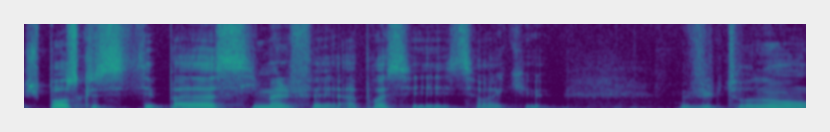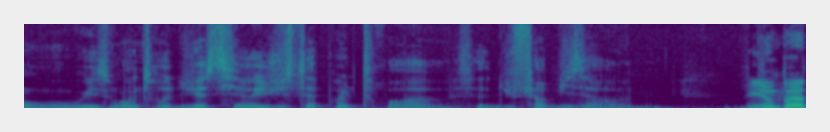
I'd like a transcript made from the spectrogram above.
je pense que c'était pas si mal fait. Après, c'est vrai que vu le tournant où ils ont introduit la série juste après le 3, ça a dû faire bizarre. Ils l'ont pas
